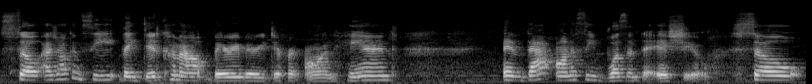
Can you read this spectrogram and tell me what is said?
So as y'all can see they did come out very very different on hand and that honestly wasn't the issue. So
